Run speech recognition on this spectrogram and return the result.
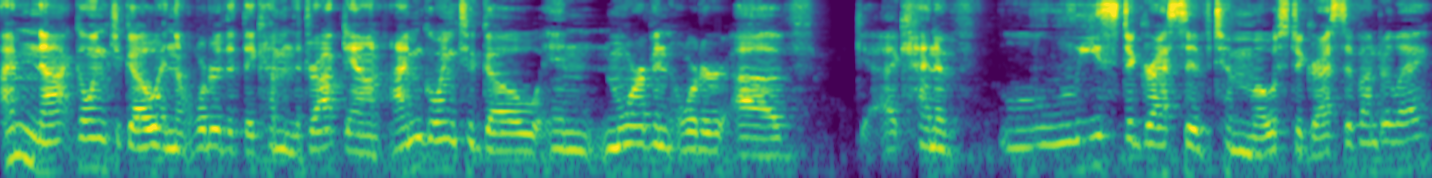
I'm not going to go in the order that they come in the drop down. I'm going to go in more of an order of a kind of least aggressive to most aggressive underlay.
